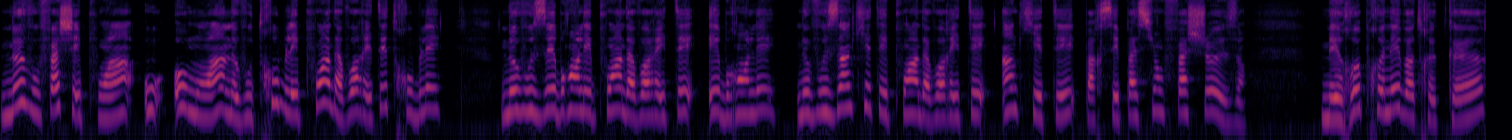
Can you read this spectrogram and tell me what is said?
ne vous fâchez point, ou au moins ne vous troublez point d'avoir été troublé. Ne vous ébranlez point d'avoir été ébranlé. Ne vous inquiétez point d'avoir été inquiété par ces passions fâcheuses. Mais reprenez votre cœur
